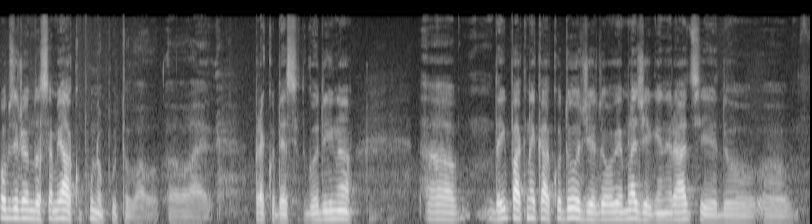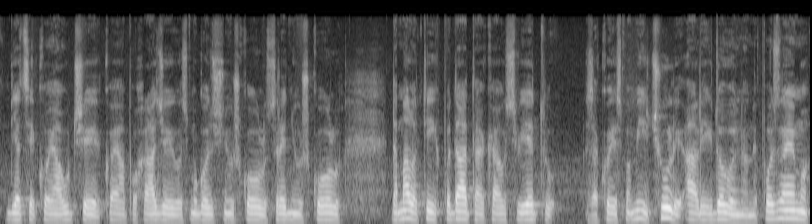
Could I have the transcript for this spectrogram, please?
obzirom da sam jako puno putovao, ovaj, preko deset godina, da ipak nekako dođe do ove mlađe generacije, do djece koja uče, koja pohađaju osmogodišnju školu, srednju školu, da malo tih podataka u svijetu za koje smo mi čuli, ali ih dovoljno ne poznajemo,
